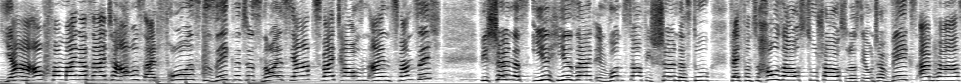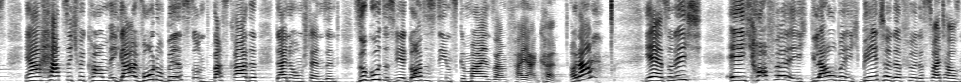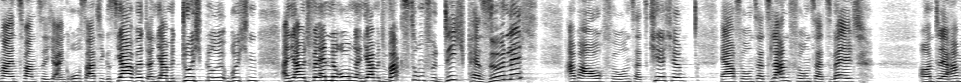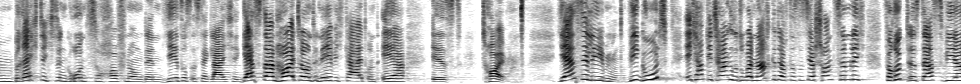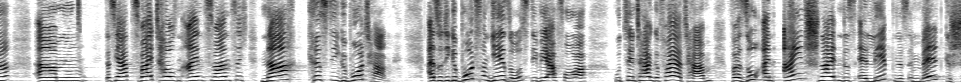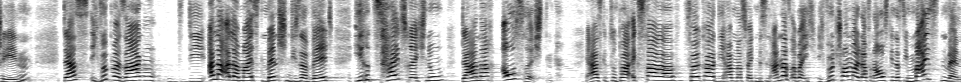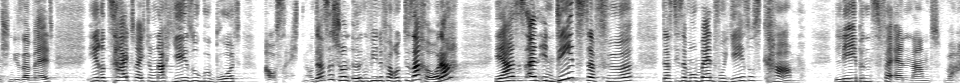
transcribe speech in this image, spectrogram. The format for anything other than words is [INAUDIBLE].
Ja, auch von meiner Seite aus ein frohes, gesegnetes neues Jahr 2021. Wie schön, dass ihr hier seid in Wunsdorf. Wie schön, dass du vielleicht von zu Hause aus zuschaust oder es dir unterwegs anhörst. Ja, herzlich willkommen, egal wo du bist und was gerade deine Umstände sind. So gut, dass wir Gottesdienst gemeinsam feiern können, oder? Yes, und ich ich hoffe, ich glaube, ich bete dafür, dass 2021 ein großartiges Jahr wird, ein Jahr mit Durchbrüchen, ein Jahr mit Veränderungen, ein Jahr mit Wachstum für dich persönlich, aber auch für uns als Kirche, ja, für uns als Land, für uns als Welt. Und wir haben berechtigten Grund zur Hoffnung, denn Jesus ist der gleiche, gestern, heute und in Ewigkeit und er ist treu. Yes, ihr Lieben, wie gut. Ich habe die Tage so drüber nachgedacht, dass es ja schon ziemlich verrückt ist, dass wir ähm, das Jahr 2021 nach Christi Geburt haben. Also die Geburt von Jesus, die wir ja vor gut zehn Tagen gefeiert haben, war so ein einschneidendes Erlebnis im Weltgeschehen, dass, ich würde mal sagen, die aller, allermeisten Menschen dieser Welt ihre Zeitrechnung danach ausrichten. Ja, es gibt so ein paar extra Völker, die haben das vielleicht ein bisschen anders, aber ich, ich würde schon mal davon ausgehen, dass die meisten Menschen dieser Welt ihre Zeitrechnung nach Jesu Geburt ausrichten. Und das ist schon irgendwie eine verrückte Sache, oder? Ja, es ist ein Indiz dafür, dass dieser Moment, wo Jesus kam, lebensverändernd war.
